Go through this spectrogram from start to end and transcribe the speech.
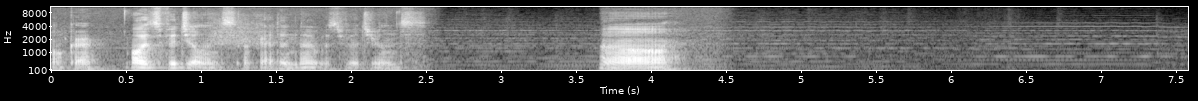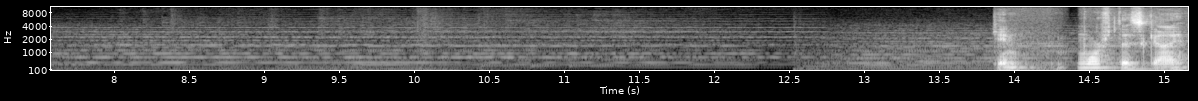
Okay. Oh, it's vigilance. Okay, I didn't know it was vigilance. Oh. Can morph this guy.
